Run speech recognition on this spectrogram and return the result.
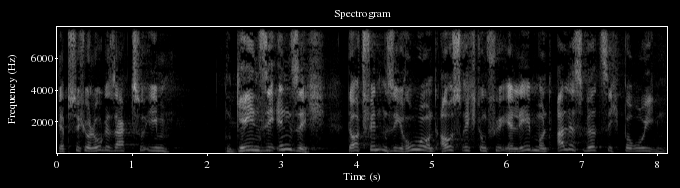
Der Psychologe sagt zu ihm, gehen Sie in sich. Dort finden Sie Ruhe und Ausrichtung für Ihr Leben und alles wird sich beruhigen.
